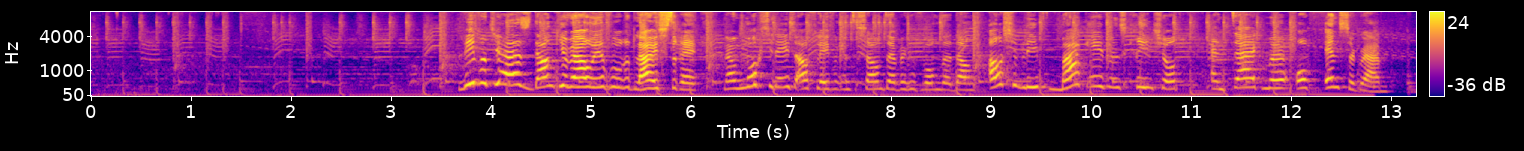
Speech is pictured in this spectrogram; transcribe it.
Lievertjes, dankjewel weer voor het luisteren. Nou, mocht je deze aflevering interessant hebben gevonden, dan alsjeblieft maak even een screenshot en tag me op Instagram.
